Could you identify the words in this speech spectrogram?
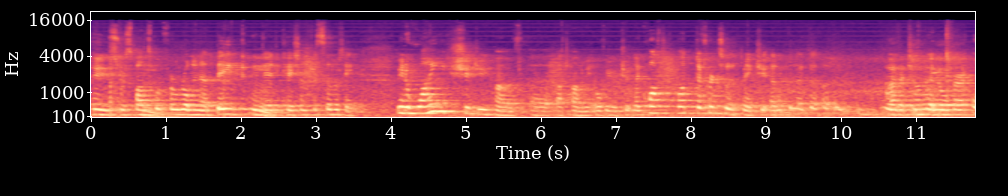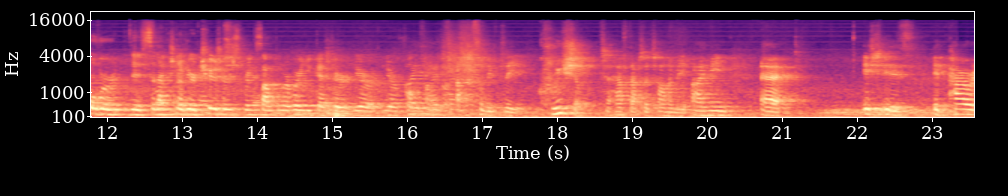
who's responsible hmm. for running a big community education facility, I mean, why should you have uh, autonomy over your children? Like, what, what difference would it make to you? And, like, uh, uh, Have autonomy over? over the selection of your tutors, for example, or where you get your, your, your I funding? find it absolutely crucial to have that autonomy. I mean, uh, it is empower,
